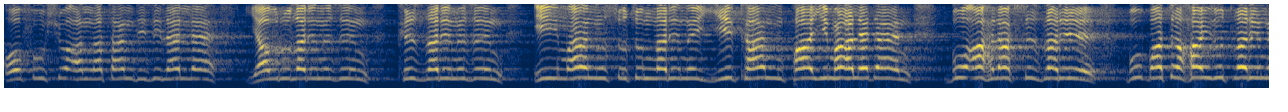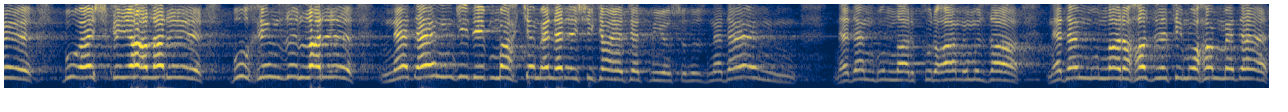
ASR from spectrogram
o fuhşu anlatan dizilerle yavrularınızın, kızlarınızın iman sütunlarını yıkan, payimal eden bu ahlaksızları, bu batı haydutlarını, bu eşkıyaları, bu hınzırları neden gidip mahkemelere şikayet etmiyorsunuz? Neden? Neden bunlar Kur'an'ımıza, neden bunlar Hazreti Muhammed'e,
